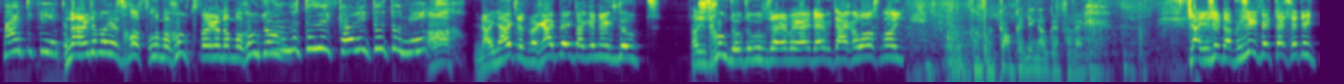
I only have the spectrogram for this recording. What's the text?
Mijn keer toch? Nee, dan moet je het godverdomme goed, verdomme goed doen. dat doe ik toch? Ik doe toch niks? Ach, nee, nee, dat begrijp ik dat je niks doet. Als je het goed doet, dan, hoef- dan heb, ik, dan heb ik daar geen last mee. Haal dat kankerding ook even weg. Ja, je zit daar precies weer tussen die...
